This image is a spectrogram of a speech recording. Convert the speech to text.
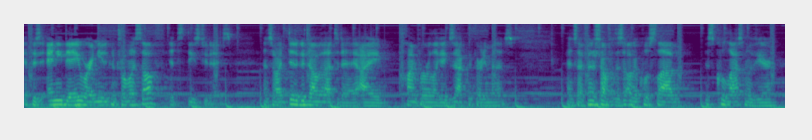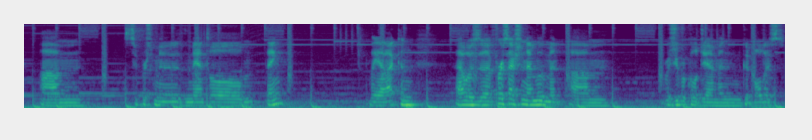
if there's any day where I need to control myself, it's these two days. And so I did a good job of that today. I climbed for like exactly 30 minutes. And so I finished off with this other cool slab, this cool last move here. Um, super smooth mantle thing. But yeah, that can that was the first session, that movement. Um, super cool gym and good boulders.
